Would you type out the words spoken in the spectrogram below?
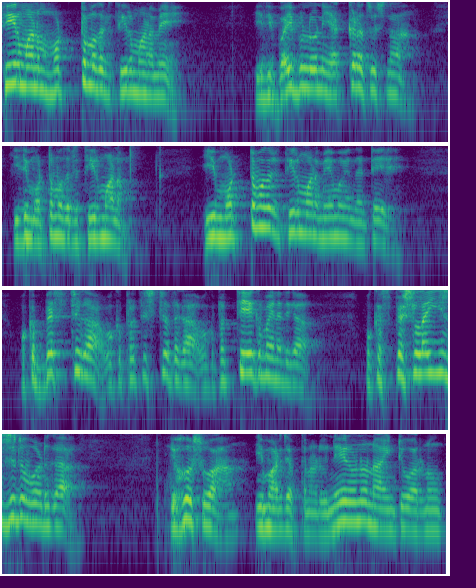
తీర్మానం మొట్టమొదటి తీర్మానమే. ఇది బైబిల్లోని ఎక్కడ చూసినా ఇది మొట్టమొదటి తీర్మానం. ఈ మొట్టమొదటి తీర్మానం ఏమైందంటే ఒక బెస్ట్గా ఒక ప్రతిష్ఠితగా ఒక ప్రత్యేకమైనదిగా ఒక స్పెషలైజ్డ్ వర్డ్గా యహోశువ ఈ మాట చెప్తున్నాడు నేనును నా ఇంటి వారును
